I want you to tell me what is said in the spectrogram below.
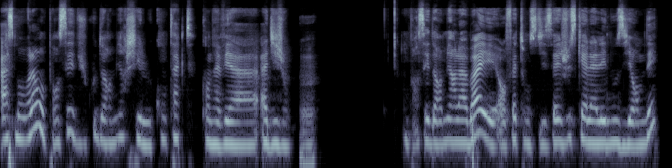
À ce moment-là, on pensait du coup dormir chez le contact qu'on avait à, Dijon. on pensait dormir là-bas et en fait, on se disait juste qu'elle allait nous y emmener.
